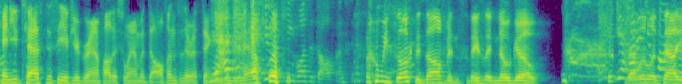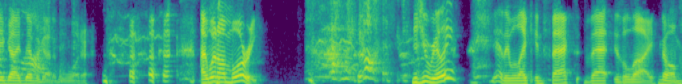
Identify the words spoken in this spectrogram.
Can you test to see if your grandfather swam with dolphins? Is there a thing Yeah, you can do now? I now? feel like he was a dolphin. we talked to dolphins. They said no go. Yeah, that little you find out Italian guy a never got in the water. I went on Maury. oh my god. Did you really? Yeah, they were like, in fact, that is a lie. No, I'm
